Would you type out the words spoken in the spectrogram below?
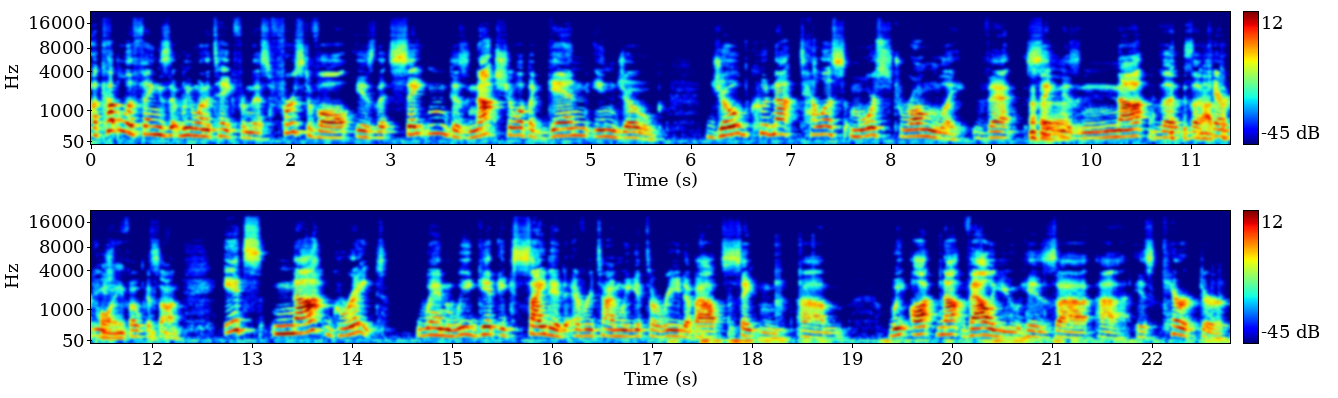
a couple of things that we want to take from this. First of all, is that Satan does not show up again in Job. Job could not tell us more strongly that Satan is not the, the not the character you should focus on. It's not great when we get excited every time we get to read about Satan. Um, we ought not value his uh, uh, his character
